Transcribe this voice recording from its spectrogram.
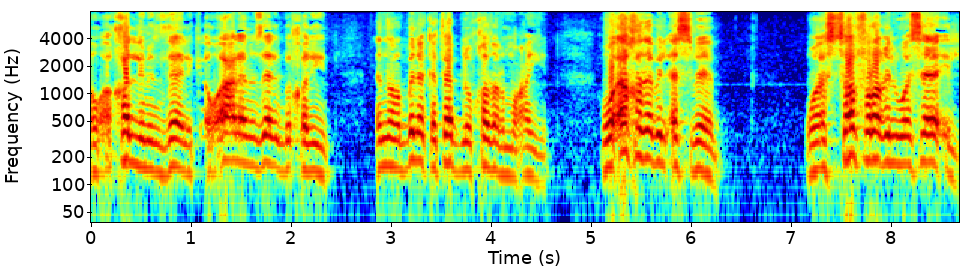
أو أقل من ذلك أو أعلى من ذلك بقليل. إن ربنا كتب له قدر معين. هو اخذ بالأسباب. واستفرغ الوسائل.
